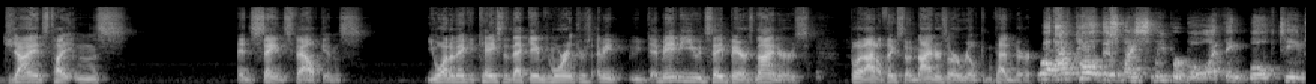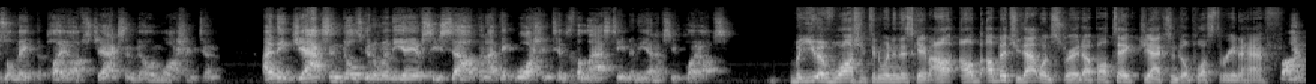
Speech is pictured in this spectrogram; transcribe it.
Giants Titans, and Saints Falcons. You want to make a case that that game's more interesting? I mean, maybe you would say Bears Niners but I don't think so. Niners are a real contender. Well, I've called this my sleeper bowl. I think both teams will make the playoffs, Jacksonville and Washington. I think Jacksonville's going to win the AFC South, and I think Washington's the last team in the NFC playoffs. But you have Washington winning this game. I'll, I'll, I'll bet you that one straight up. I'll take Jacksonville plus three and a half. Fine.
